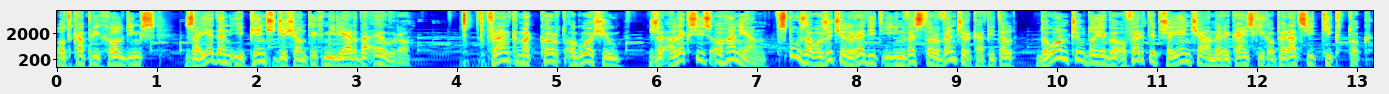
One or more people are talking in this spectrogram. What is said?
od Capri Holdings za 1,5 miliarda euro. Frank McCourt ogłosił, że Alexis Ohanian, współzałożyciel Reddit i inwestor Venture Capital, dołączył do jego oferty przejęcia amerykańskich operacji TikTok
